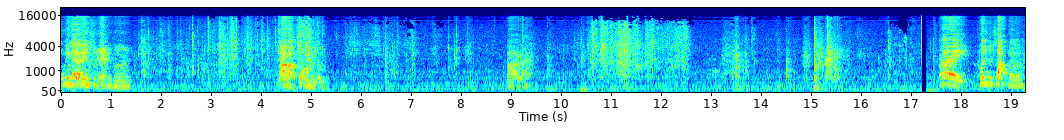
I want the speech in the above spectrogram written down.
We, got, these from Amazon. Got about four of them. Alright. Alright, putting the top on.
